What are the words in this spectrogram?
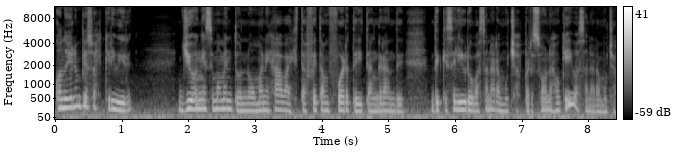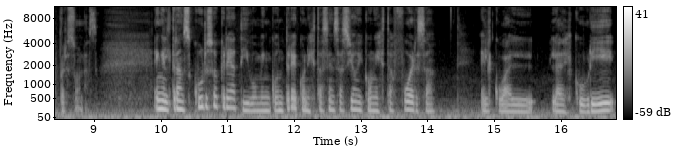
Cuando yo lo empiezo a escribir, yo en ese momento no manejaba esta fe tan fuerte y tan grande de que ese libro va a sanar a muchas personas o que iba a sanar a muchas personas. En el transcurso creativo me encontré con esta sensación y con esta fuerza, el cual la descubrí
